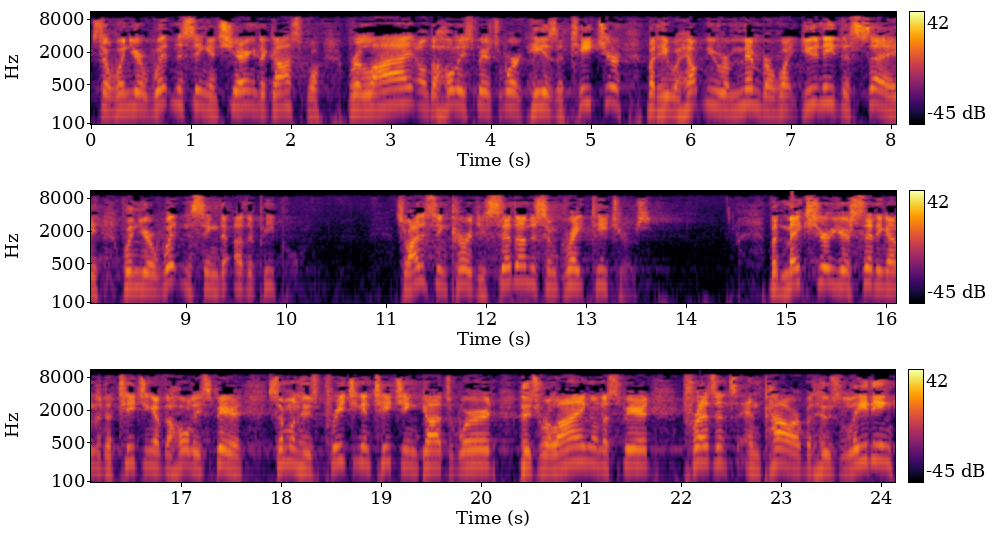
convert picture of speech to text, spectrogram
So when you're witnessing and sharing the gospel, rely on the Holy Spirit's work. He is a teacher, but He will help you remember what you need to say when you're witnessing to other people. So I just encourage you, sit under some great teachers. But make sure you're sitting under the teaching of the Holy Spirit, someone who's preaching and teaching God's Word, who's relying on the Spirit, presence and power, but who's leading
